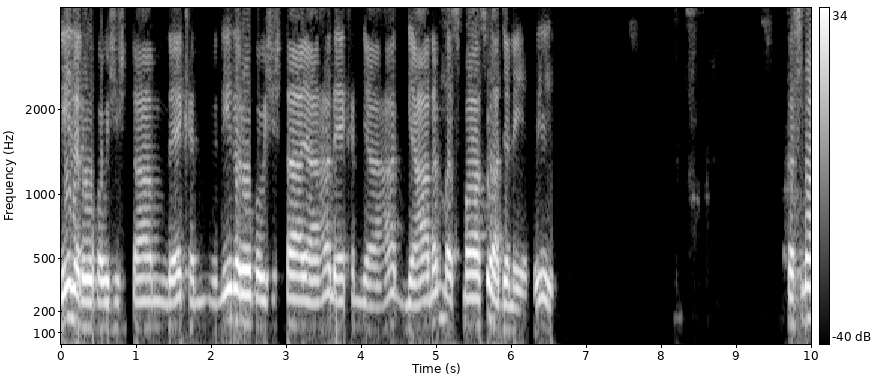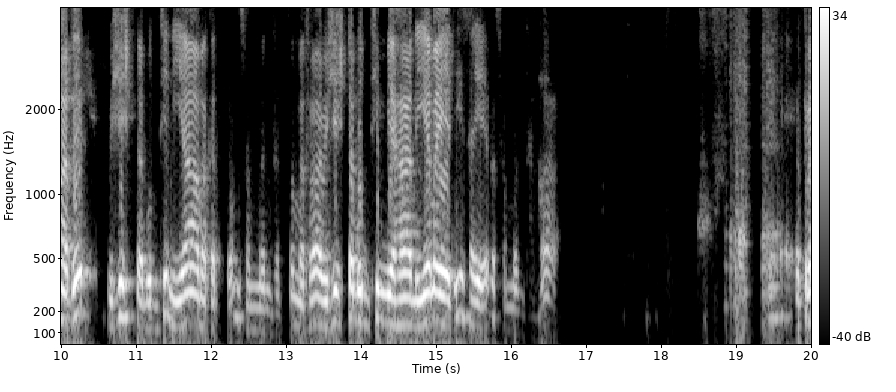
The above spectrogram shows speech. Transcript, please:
नीलरूपविशिष्टां लेखन्, नीलरूपविशिष्टायाः लेखन्याः ज्ञानम् अस्मासु अजनयत्। तस्मात् विशिष्टबुद्धिनियामकत्वं सम्बन्धत्वम् अथवा विशिष्टबुद्धिं यः नियमयति स एव सम्बन्धः। तत्र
